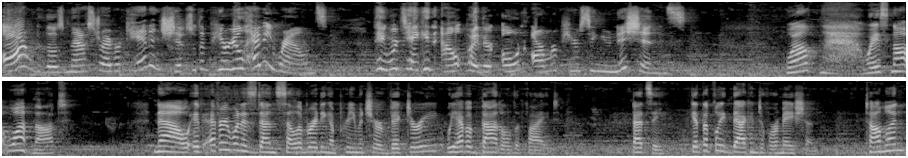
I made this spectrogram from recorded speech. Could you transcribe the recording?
armed those mass driver cannon ships with Imperial heavy rounds. They were taken out by their own armor piercing munitions. Well, waste not, want not. Now, if everyone is done celebrating a premature victory, we have a battle to fight. Betsy, get the fleet back into formation. Tomlin,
